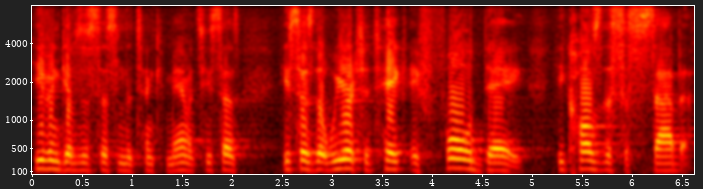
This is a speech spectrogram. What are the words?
He even gives us this in the Ten Commandments. He says, he says that we are to take a full day. He calls this a Sabbath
